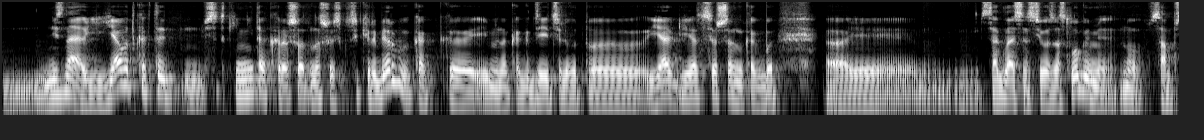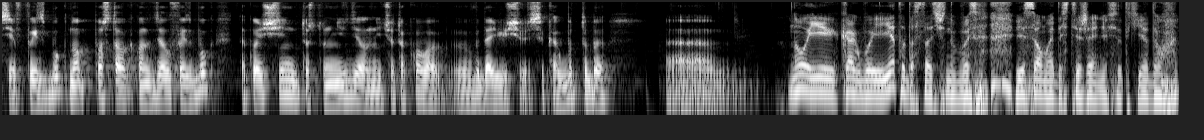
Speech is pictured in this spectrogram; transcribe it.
не знаю, я вот как-то все-таки не так хорошо отношусь к Цукербергу, как э, именно как к деятелю. Вот, э, я, я совершенно как бы согласен с его заслугами, ну, сам по себе в Facebook, но после того, как он сделал Facebook, такое ощущение, то, что он не сделал ничего такого выдающегося, как будто бы ну и как бы и это достаточно весомое достижение все-таки, я думаю.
